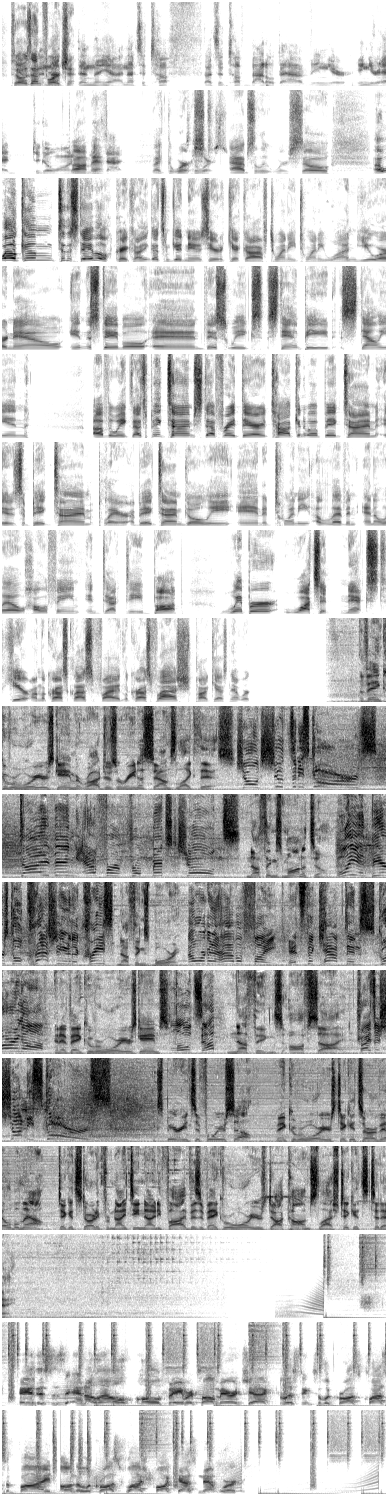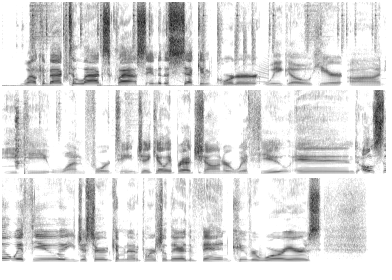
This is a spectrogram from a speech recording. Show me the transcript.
So yeah, it was unfortunate. And, and yeah, and that's a tough that's a tough battle to have in your in your head to go on oh, man. with that. Like the worst. It's the worst. Absolute worst. So uh, welcome to the stable, Craig. I got some good news here to kick off 2021. You are now in the stable, and this week's Stampede Stallion of the week. That's big time stuff right there. Talking about big time is a big time player, a big time goalie, and a 2011 NLL Hall of Fame inductee. Bob, Whipper Watson next here on Lacrosse Classified, Lacrosse Flash Podcast Network. A Vancouver Warriors game at Rogers Arena sounds like this. Jones shoots and he scores! Diving effort from Mitch Jones. Nothing's monotone. Lee and Beers go crashing into the crease. Nothing's boring. Now we're going to have a fight. It's the captain squaring off. And at Vancouver Warriors games, loads up. Nothing's offside. Tries a shot and he scores! Experience it for yourself. Vancouver Warriors tickets are available now. Tickets starting from 1995. Visit vancouverwarriors.com slash tickets today. Hey, this is NLL Hall of Famer Tom Marechek, listening to Lacrosse Classified on the Lacrosse Flash Podcast Network. Welcome back to Lax Class. Into the second quarter we go here on EP 114. Jake Elliott, Brad Challoner with you. And also with you, you just heard coming out of commercial there, the Vancouver Warriors.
